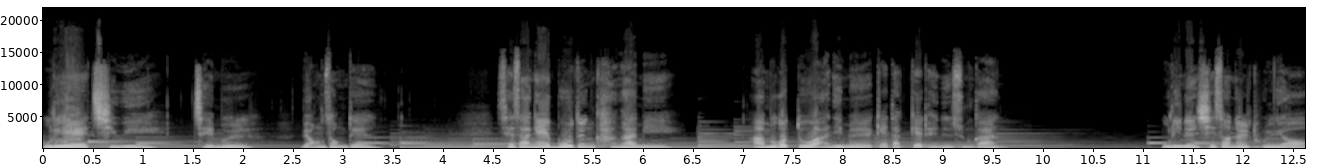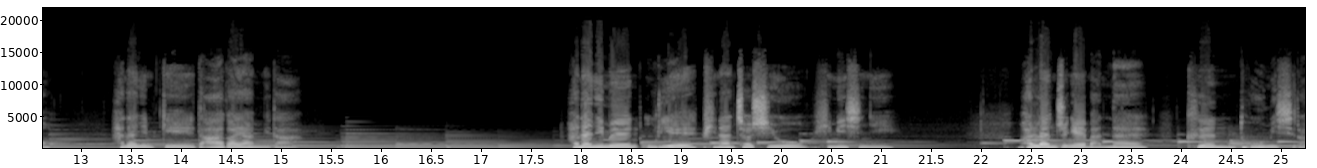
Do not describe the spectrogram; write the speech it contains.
우리의 지위, 재물, 명성 등 세상의 모든 강함이 아무것도 아님을 깨닫게 되는 순간 우리는 시선을 돌려 하나님께 나아가야 합니다. 하나님은 우리의 피난처시요 힘이시니 환란 중에 만날 큰 도움이시라.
